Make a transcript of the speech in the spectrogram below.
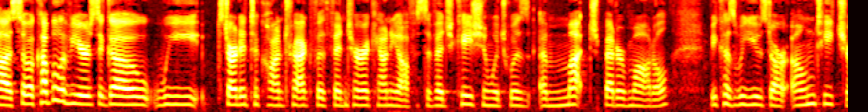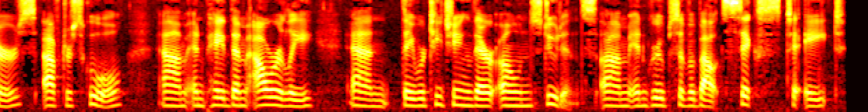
Uh, so a couple of years ago, we started to contract with Ventura County Office of Education, which was a much better model because we used our own teachers after school um, and paid them hourly, and they were teaching their own students um, in groups of about six to eight.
